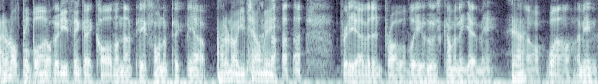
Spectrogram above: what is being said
I don't know if Well, people Bob, know. who do you think I called on that payphone to pick me up? I don't know. You tell me. Pretty evident, probably, who's coming to get me. Yeah. You know, well, I mean,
